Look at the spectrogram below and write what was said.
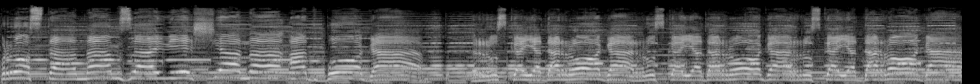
Просто нам завещано от Бога. Русская дорога, русская дорога, русская дорога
